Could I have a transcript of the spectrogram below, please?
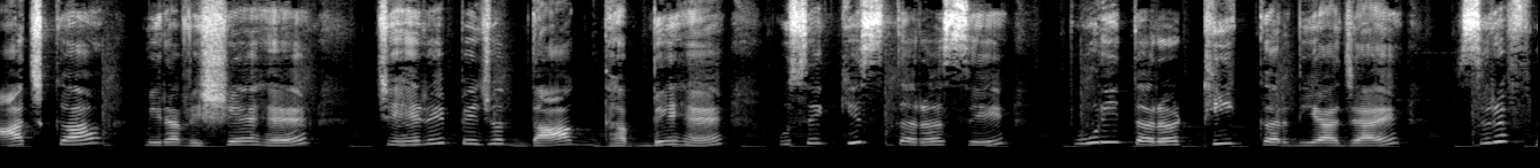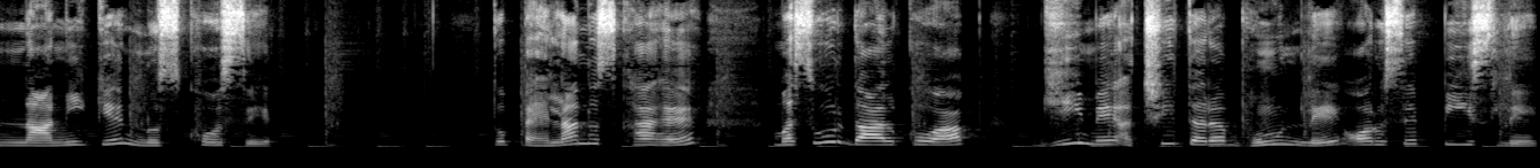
आज का मेरा विषय है, चेहरे पे जो दाग धब्बे हैं, उसे किस तरह से पूरी तरह ठीक कर दिया जाए सिर्फ़ नानी के नुस्खों से? तो पहला नुस्खा है, मसूर दाल को आप घी में अच्छी तरह भून लें और उसे पीस लें।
